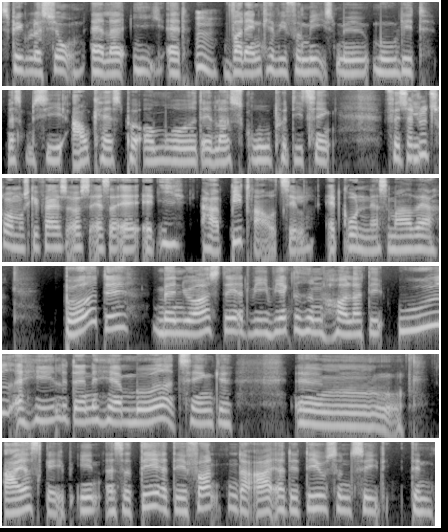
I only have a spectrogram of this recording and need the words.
spekulation, eller i, at mm. hvordan kan vi få mest muligt, hvad skal man sige, afkast på området, eller skrue på de ting. Fordi, så du tror måske faktisk også, altså, at, at I har bidraget til, at grunden er så meget værd? Både det, men jo også det, at vi i virkeligheden holder det ude af hele denne her måde at tænke øhm, ejerskab ind. Altså det, at det er fonden, der ejer det, det er jo sådan set den,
